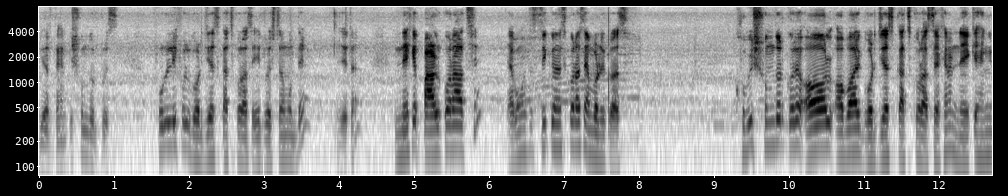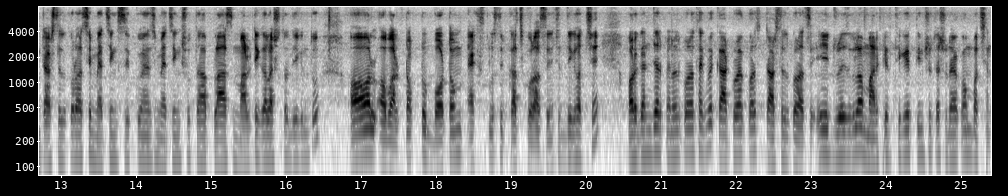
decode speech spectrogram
বিয়ার দেখেন কি সুন্দর ড্রেস ফুললি ফুল গর্জিয়াস কাজ করা আছে এই ড্রেসটার মধ্যে। যেটা নেকে পার্ল করা আছে এবং হচ্ছে সিকোয়েন্স করা আছে এমব্রয়ডারি করা আছে। খুবই সুন্দর করে অল ওভার গর্জিয়াস কাজ করা আছে। এখানে নেকে হ্যাঙ্গিং টার্সেল করা আছে ম্যাচিং সিকোয়েন্স ম্যাচিং সুতা প্লাস মাল্টি কালার সুতা দিয়ে কিন্তু all over top to bottom exclusive কাজ করা আছে। নিচের দিকে হচ্ছে অর্গানজার প্যানেল করা থাকবে কাটওয়ার্ক করা টার্সেল করা আছে। এই ড্রেসগুলো মার্কেট থেকে তিনশো চারশো টাকা কম পাচ্ছেন।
